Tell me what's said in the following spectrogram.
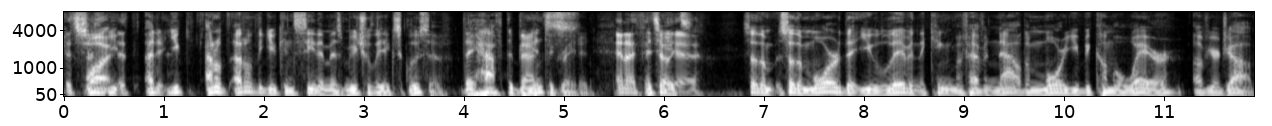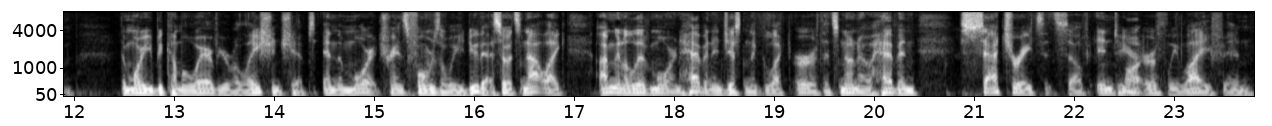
it's just Well, You, it- I, you, I don't. I don't think you can see them as mutually exclusive. They have to be integrated. and I think And so yeah. it's so the so the more that you live in the kingdom of heaven now, the more you become aware of your job, the more you become aware of your relationships, and the more it transforms the way you do that. So it's not like I'm going to live more in heaven and just neglect earth. It's no, no. Heaven saturates itself into Well, your earthly life, and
